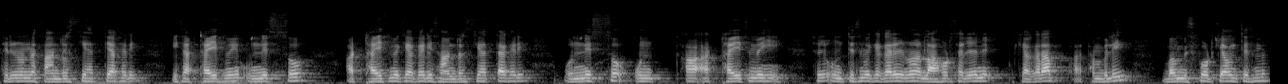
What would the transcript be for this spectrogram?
फिर इन्होंने सांडर्स की हत्या करी। इस अट्ठाईस में, उन्नीस सौ अट्ठाईस में क्या करी? सांडर्स की हत्या करी। उन्नीस सौ अट्ठाईस में ही सॉरी उनतीस में क्या करें? इन्होंने लाहौर से ने क्या करा? असम्बली, बम विस्फोट किया उनतीस में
